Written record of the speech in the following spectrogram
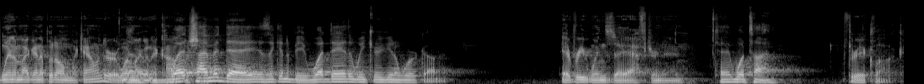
When am I going to put it on my calendar or when am I going to accomplish What time it? of day is it going to be? What day of the week are you going to work on it? Every Wednesday afternoon, Okay, what time? three o'clock.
